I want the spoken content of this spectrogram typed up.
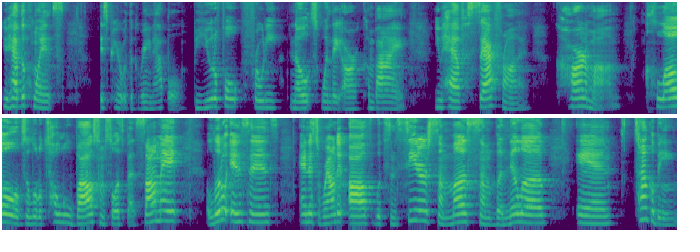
you have the quince. It's paired with the green apple. Beautiful fruity notes when they are combined. You have saffron, cardamom, cloves, a little tolu balsam, so it's balsamic a little incense, and it's rounded off with some cedar, some musk, some vanilla, and tonka bean.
